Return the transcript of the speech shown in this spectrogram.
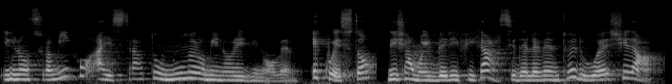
il nostro amico ha estratto un numero minore di 9 e questo, diciamo il verificarsi dell'evento E2 ci dà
